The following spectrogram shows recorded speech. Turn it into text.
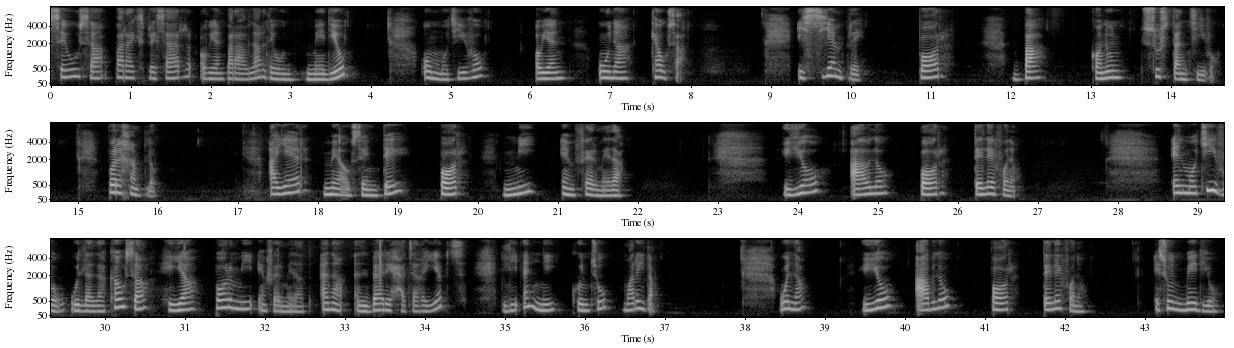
se usa para expresar o bien para hablar de un medio, un motivo o bien una causa. Y siempre por va con un sustantivo. Por ejemplo, ayer me ausenté por mi enfermedad. Yo hablo por teléfono. الموتيفو ولا لا كوسا هي mi enfermedad أنا البارحة تغيبت لأني كنت مريضة ولا hablo por teléfono es un medio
